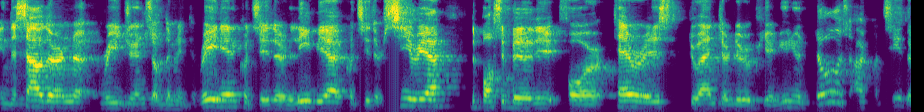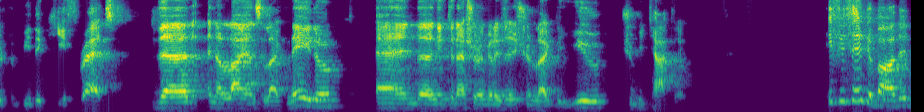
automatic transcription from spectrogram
in the southern regions of the Mediterranean, consider Libya, consider Syria, the possibility for terrorists to enter the European Union, those are considered to be the key threats that an alliance like NATO and an international organization like the EU should be tackling. If you think about it,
